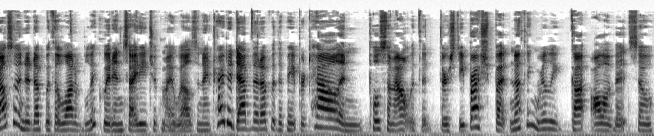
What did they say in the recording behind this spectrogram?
I also ended up with a lot of liquid inside each of my wells, and I tried to dab that up with a paper towel and pull some out with a thirsty brush, but nothing really got all of it. So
